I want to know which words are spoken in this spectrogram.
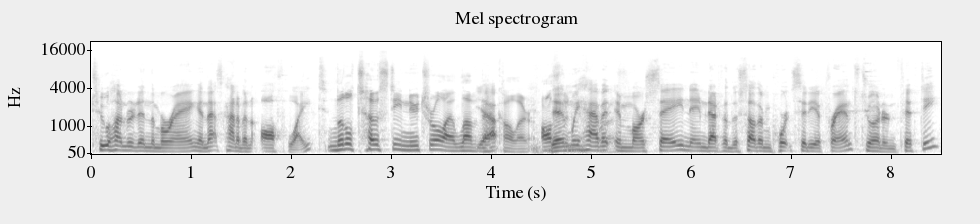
200 in the meringue, and that's kind of an off-white. Little toasty neutral. I love Yep. that color. Also then we have it us. in Marseille, named after the southern port city of France, 250.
